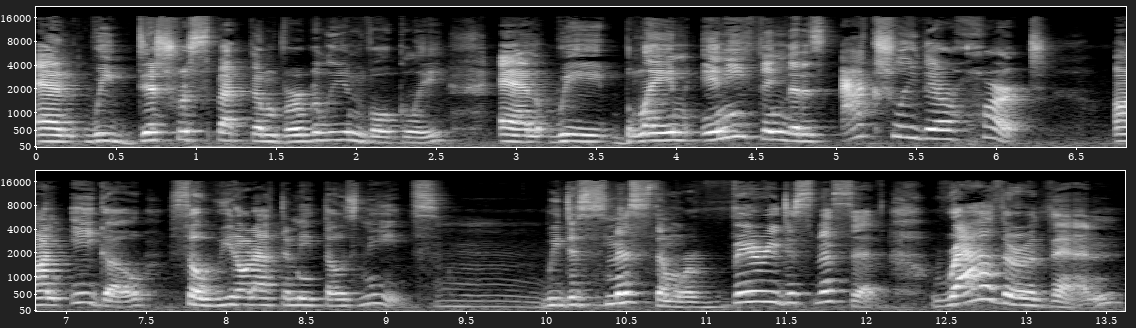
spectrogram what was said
and we disrespect them verbally and vocally, and we blame anything that is actually their heart on ego so we don't have to meet those needs. Mm. We dismiss them. We're very dismissive. Rather than,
